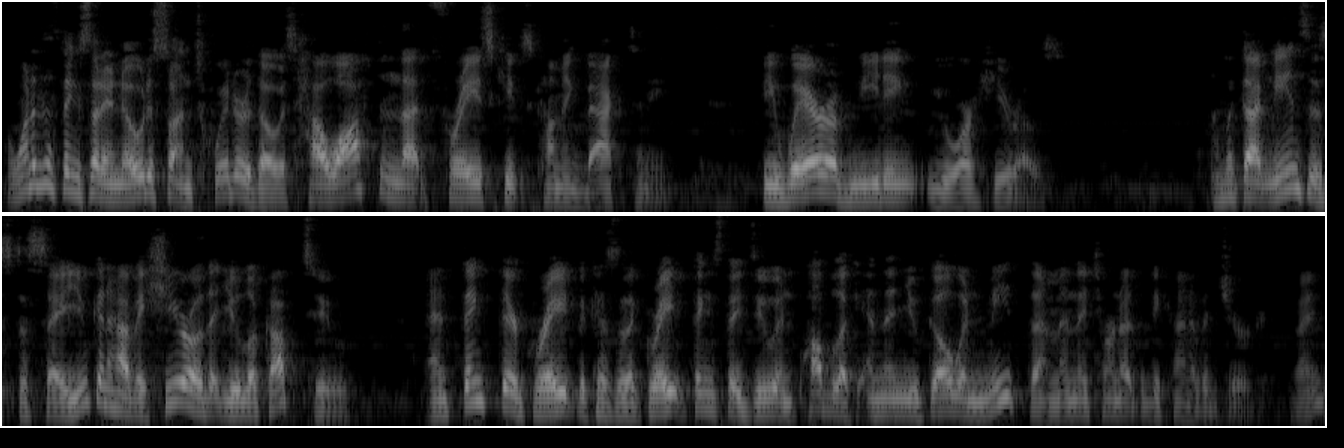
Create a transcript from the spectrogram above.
One of the things that I notice on Twitter, though, is how often that phrase keeps coming back to me. Beware of meeting your heroes. And what that means is to say you can have a hero that you look up to and think they're great because of the great things they do in public, and then you go and meet them and they turn out to be kind of a jerk, right?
